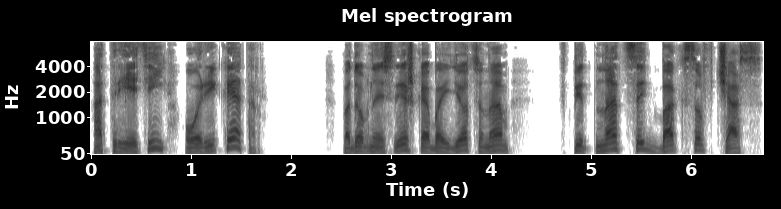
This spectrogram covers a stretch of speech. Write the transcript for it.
а третий — Ори Кеттер. Подобная слежка обойдется нам в пятнадцать баксов в час.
